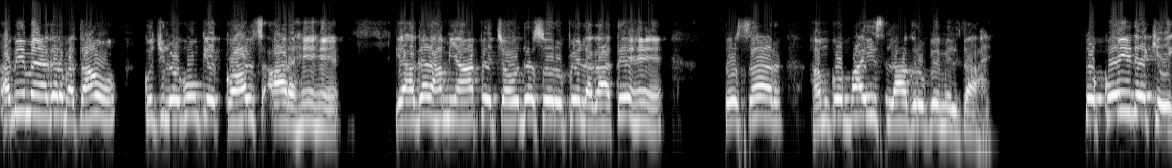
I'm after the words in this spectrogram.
अभी मैं अगर बताऊँ, कुछ लोगों के कॉल्स आ रहे हैं, कि अगर हम यहाँ पे चौदह सौ रुपये लगाते हैं तो सर, हमको बाईस लाख रुपए मिलता है। तो कोई देखिए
